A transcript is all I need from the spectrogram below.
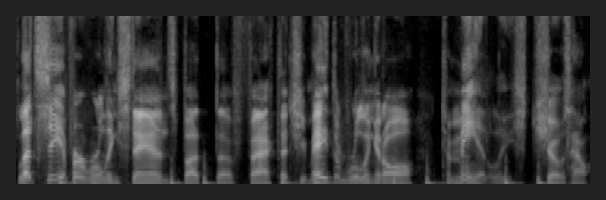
Let's see if her ruling stands, but the fact that she made the ruling at all, to me at least, shows how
